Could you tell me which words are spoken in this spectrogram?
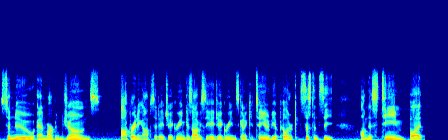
Sanu and Marvin Jones operating opposite AJ Green because obviously AJ Green is going to continue to be a pillar of consistency on this team. But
